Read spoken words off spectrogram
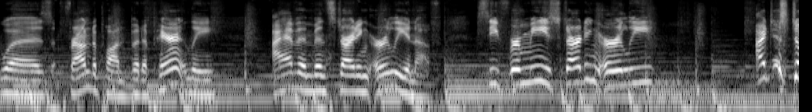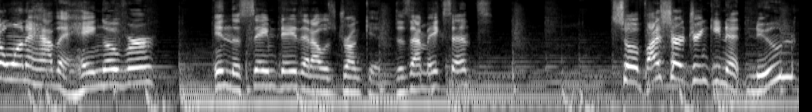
was frowned upon, but apparently I haven't been starting early enough. See, for me, starting early, I just don't want to have a hangover in the same day that I was drunken. Does that make sense? So if I start drinking at noon,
